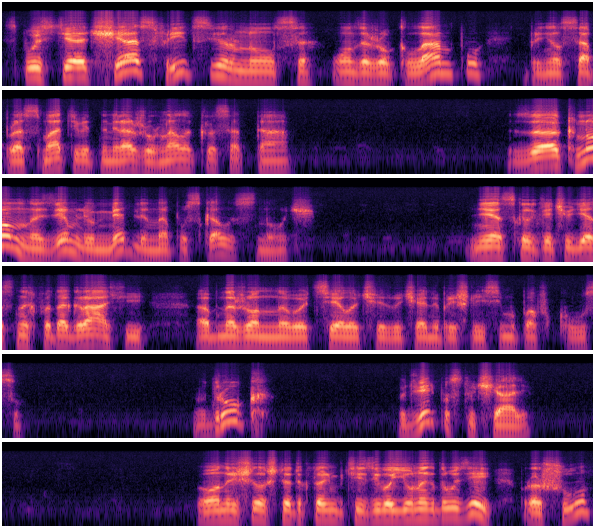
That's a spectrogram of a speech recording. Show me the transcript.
Спустя час Фриц вернулся. Он зажег лампу и принялся просматривать номера журнала «Красота». За окном на землю медленно опускалась ночь. Несколько чудесных фотографий обнаженного тела чрезвычайно пришлись ему по вкусу. Вдруг в дверь постучали. Он решил, что это кто-нибудь из его юных друзей. «Прошу».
